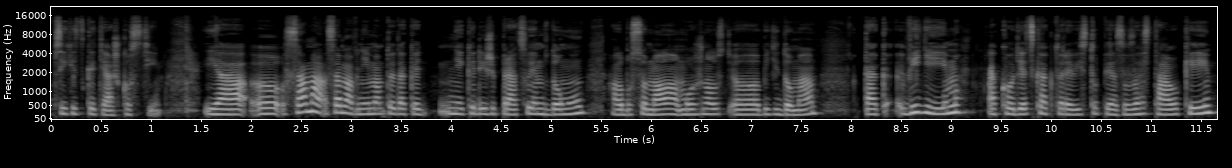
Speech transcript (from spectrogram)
psychické ťažkosti. Ja uh, sama, sama vnímam teda, keď niekedy, že pracujem z domu, alebo som mala možnosť uh, byť doma, tak vidím, ako decka, ktoré vystúpia zo zastávky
